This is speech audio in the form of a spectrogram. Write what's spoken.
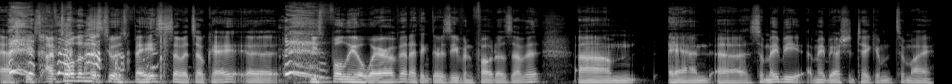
ass cheeks. I've told him this to his face, so it's okay. Uh, he's fully aware of it. I think there's even photos of it. Um, and uh, so maybe maybe I should take him to my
